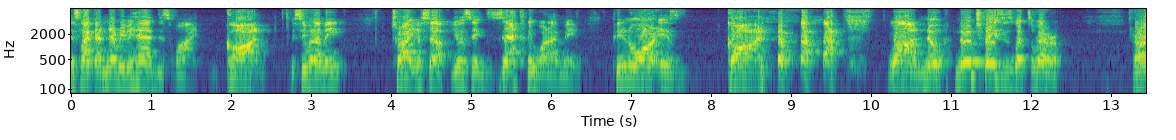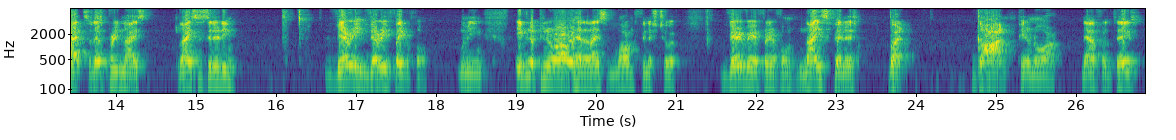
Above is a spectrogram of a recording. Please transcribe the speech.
It's like I never even had this wine. Gone. You see what I mean? Try it yourself. You'll see exactly what I mean. Pinot Noir is gone. wow, no, no traces whatsoever. All right, so that's pretty nice. Nice acidity. Very, very flavorful. I mean, even the Pinot Noir had a nice long finish to it. Very, very flavorful. Nice finish, but gone Pinot Noir. Now for the taste.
